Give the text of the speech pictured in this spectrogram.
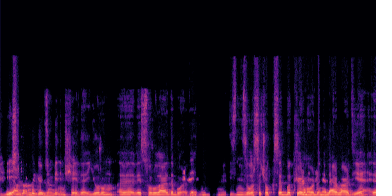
Bir e, yandan da gözüm benim şeyde yorum e, ve sorularda bu arada evet. izniniz olursa çok kısa bakıyorum evet. orada neler var diye. E,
